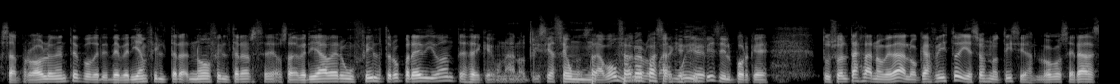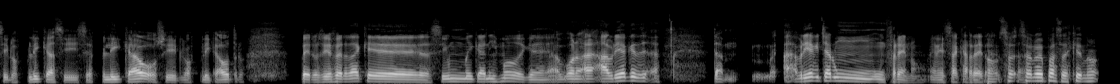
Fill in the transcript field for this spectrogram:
O sea, probablemente podr- deberían filtrar, no filtrarse, o sea, debería haber un filtro previo antes de que una noticia sea una bomba. es muy que- difícil porque tú sueltas la novedad, lo que has visto y eso es noticias. Luego será si lo explicas, si se explica o si lo explica otro. Pero sí es verdad que sí un mecanismo de que, bueno, ha- habría que habría que echar un, un freno en esa carrera. No, O sa- sea, ¿Sabes lo que pasa? Es que no.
